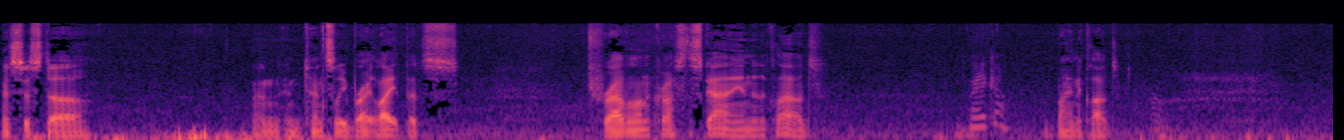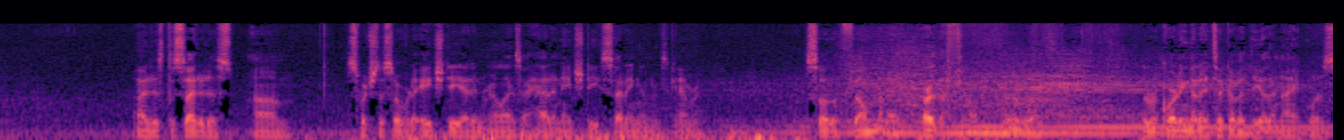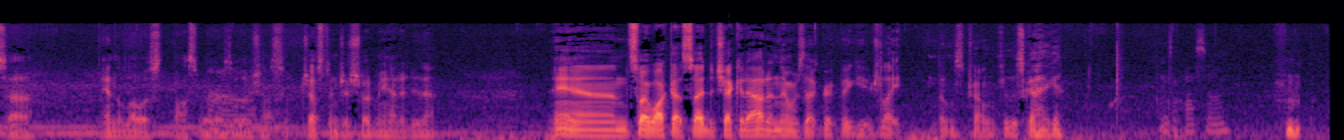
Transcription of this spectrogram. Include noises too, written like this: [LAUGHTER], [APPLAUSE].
It's just uh, an intensely bright light that's traveling across the sky into the clouds, Where'd it go? behind the clouds. I just decided to um, switch this over to HD. I didn't realize I had an HD setting in this camera. So the film that I, or the film, oh boy, the recording that I took of it the other night was uh, in the lowest possible Oh, resolution. Justin just showed me how to do that. And so I walked outside to check it out, and there was that great big huge light that was traveling through the sky again. That's awesome. [LAUGHS]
